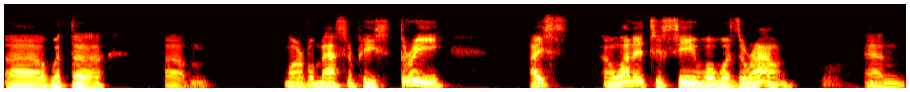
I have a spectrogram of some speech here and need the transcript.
uh with the um marvel masterpiece 3 I I wanted to see what was around. And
